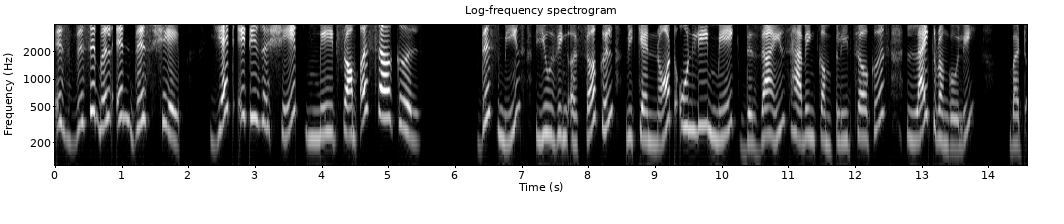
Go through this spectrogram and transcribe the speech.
is visible in this shape. Yet it is a shape made from a circle. This means using a circle, we can not only make designs having complete circles like Rangoli, but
